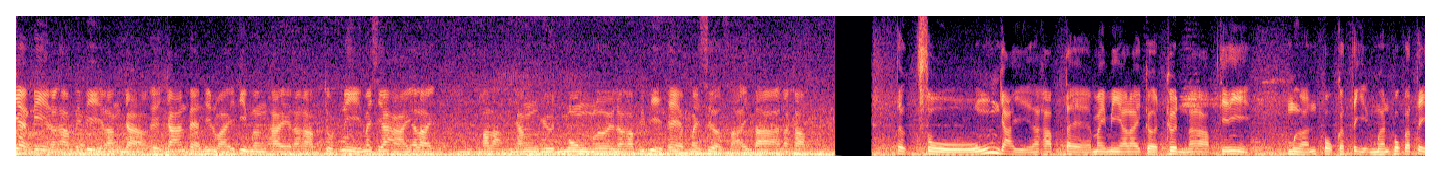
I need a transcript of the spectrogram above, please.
แยกนี้นะครับพี่พี่ๆหลังจากเหตุการณ์แผ่นดินไหวที่เมืองไทยนะครับ จุดนี้ไม่เสียหายอะไรฝรั่งยังยืนงงเลยนะครับพี่พี่ๆแทบไม่เสื่อสายตานะครับ ตึกสูงใหญ่นะครับ แต่ไม่มีอะไรเกิดขึ้นนะครับที่นี่เหมือนปกติเหมือนปกติ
